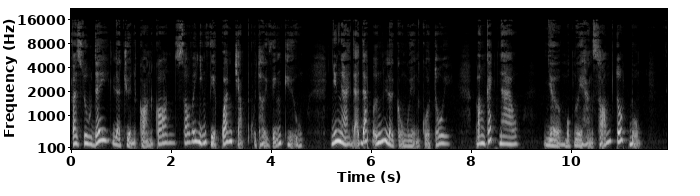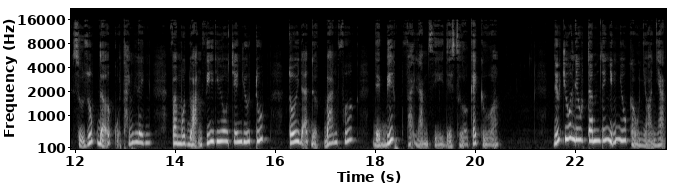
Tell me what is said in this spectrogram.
và dù đây là chuyện còn con so với những việc quan trọng của thời vĩnh cửu, nhưng Ngài đã đáp ứng lời cầu nguyện của tôi. Bằng cách nào? Nhờ một người hàng xóm tốt bụng, sự giúp đỡ của Thánh Linh và một đoạn video trên YouTube, tôi đã được ban phước để biết phải làm gì để sửa cái cửa. Nếu Chúa lưu tâm đến những nhu cầu nhỏ nhặt,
